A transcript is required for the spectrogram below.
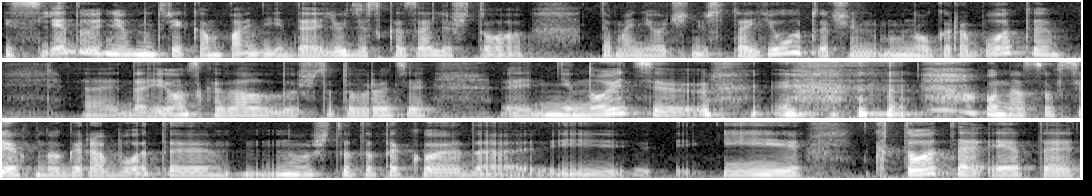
исследование внутри компании, да, люди сказали, что там они очень устают, очень много работы, э, да, и он сказал что-то вроде «Э, «не нойте, у нас у всех много работы», ну, что-то такое, да, и, и кто-то это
